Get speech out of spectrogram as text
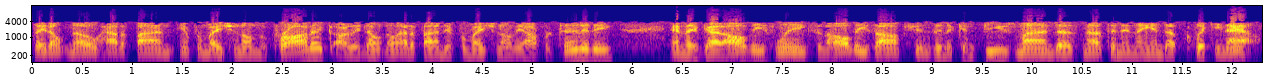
they don't know how to find information on the product, or they don't know how to find information on the opportunity, and they've got all these links and all these options, and a confused mind does nothing, and they end up clicking out.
